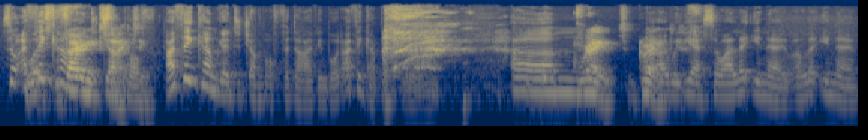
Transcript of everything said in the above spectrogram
So I Well, think I'm very going to jump off. exciting. I think I'm going to jump off the diving board. I think I am. Um, great, great. I would, yeah, so I'll let you know. I'll let you know.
